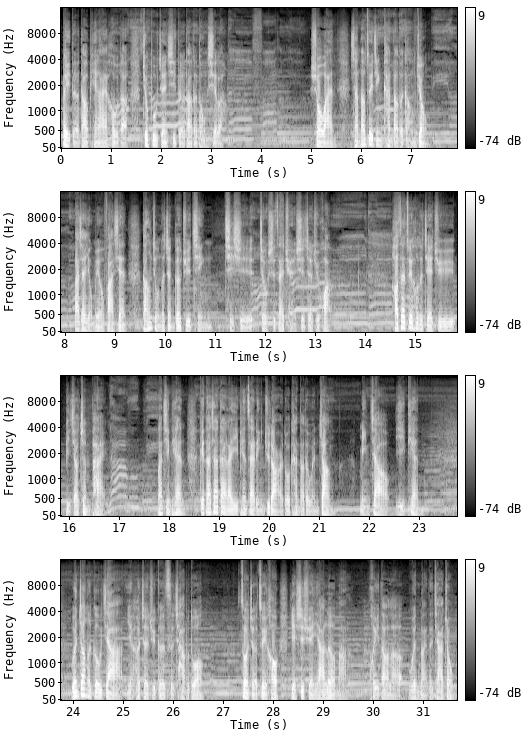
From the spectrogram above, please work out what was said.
被得到偏爱后的，就不珍惜得到的东西了。说完，想到最近看到的港囧，大家有没有发现，港囧的整个剧情其实就是在诠释这句话？好在最后的结局比较正派。那今天给大家带来一篇在邻居的耳朵看到的文章，名叫《一天》。文章的构架也和这句歌词差不多，作者最后也是悬崖勒马，回到了温暖的家中。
